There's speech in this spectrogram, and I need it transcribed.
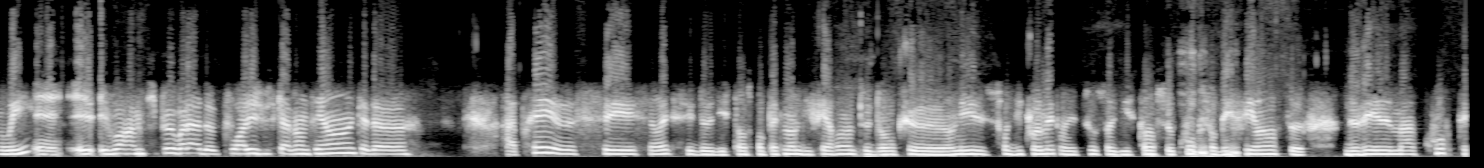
Oui. et, et, et voir un petit peu, voilà, de, pour aller jusqu'à 21. quel, euh, Après, euh, c'est vrai que c'est de distances complètement différentes. Donc, euh, on est sur 10 km, on est tous sur des distances courtes, sur des séances de VMA courtes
